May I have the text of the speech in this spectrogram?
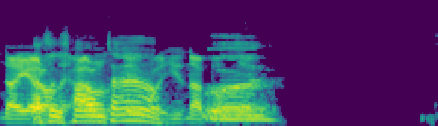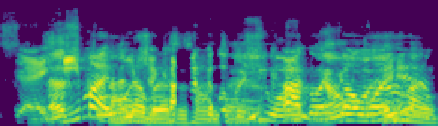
No, yeah, That's I his don't, I don't think hometown. he's not built Boy. there. Yeah, he might want know, but Chicago, but Chicago ain't gonna want want him. might-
